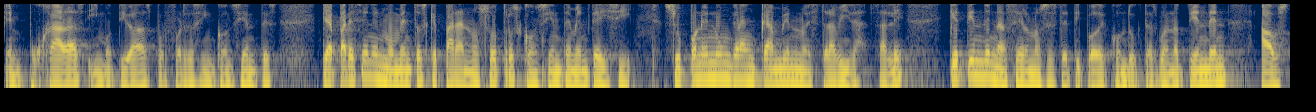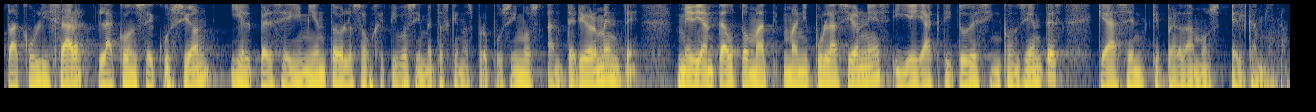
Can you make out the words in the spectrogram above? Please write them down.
empujadas y motivadas por fuerzas inconscientes que aparecen en momentos que para nosotros conscientemente ahí sí suponen un gran cambio en nuestra vida, ¿sale? ¿Qué tienden a hacernos este tipo de conductas? Bueno, tienden a obstaculizar la consecución y el perseguimiento de los objetivos y metas que nos propusimos anteriormente mediante manipulaciones y actitudes inconscientes que hacen que perdamos el camino.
